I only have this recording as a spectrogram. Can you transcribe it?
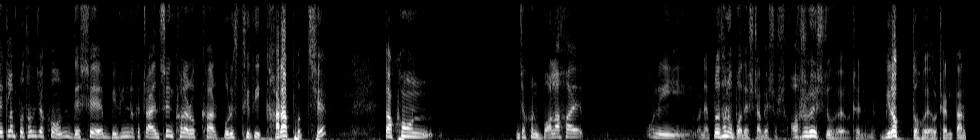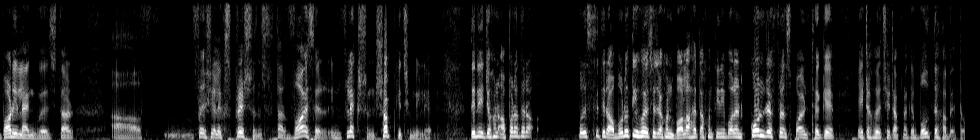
দেখলাম প্রথম যখন দেশে বিভিন্ন ক্ষেত্রে আইনশৃঙ্খলা রক্ষার পরিস্থিতি খারাপ হচ্ছে, তখন যখন বলা হয় উনি মানে প্রধান উপদেষ্টা বেশ অসহিষ্ণু হয়ে ওঠেন, বিরক্ত হয়ে ওঠেন, তার বডি ল্যাঙ্গুয়েজ তার ফেশিয়াল এক্সপ্রেশনস তার ভয়েসের ইনফ্লেকশন সব কিছু মিলে। তিনি যখন অপরাধের পরিস্থিতির অবনতি হয়েছে যখন বলা হয়, তখন তিনি বলেন, কোন রেফারেন্স পয়েন্ট থেকে এটা হয়েছে এটা আপনাকে বলতে হবে তো?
